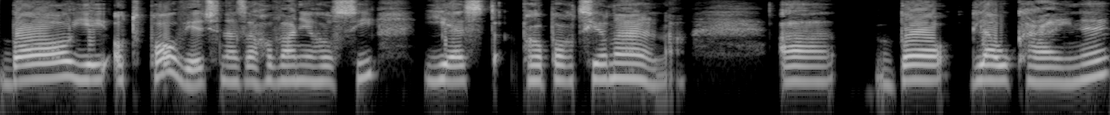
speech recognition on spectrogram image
bo jej odpowiedź na zachowanie Rosji jest proporcjonalna. Bo dla Ukrainy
